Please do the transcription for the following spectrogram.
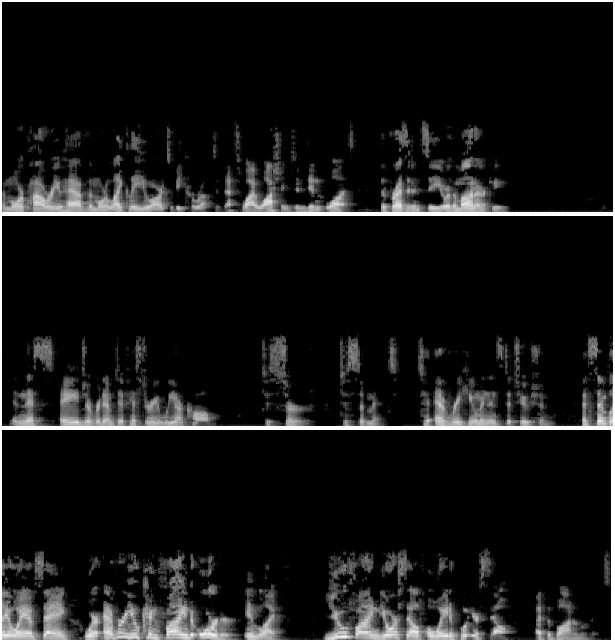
The more power you have, the more likely you are to be corrupted. That's why Washington didn't want the presidency or the monarchy. In this age of redemptive history, we are called to serve, to submit to every human institution it's simply a way of saying, wherever you can find order in life, you find yourself a way to put yourself at the bottom of it.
